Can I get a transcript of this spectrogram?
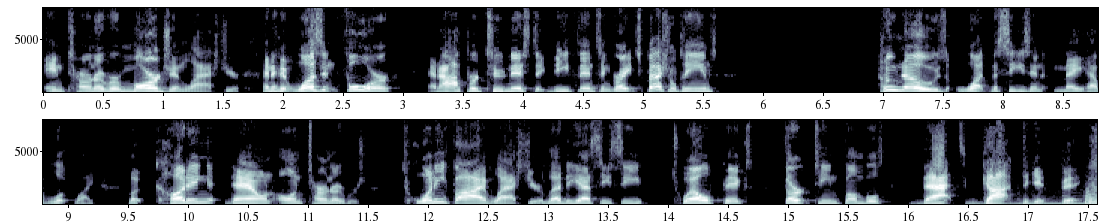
in turnover margin last year. And if it wasn't for an opportunistic defense and great special teams, who knows what the season may have looked like. But cutting down on turnovers, 25 last year, led the SEC, 12 picks, 13 fumbles. That's got to get fixed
